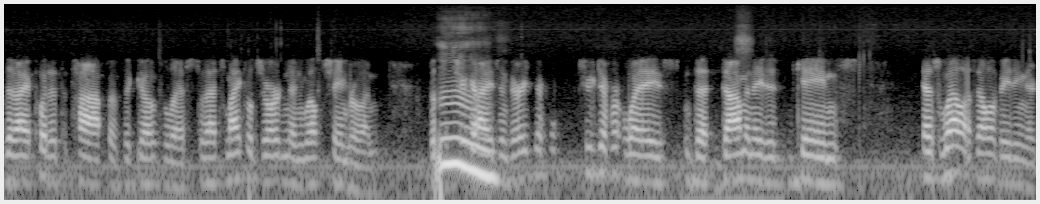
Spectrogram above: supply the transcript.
that I put at the top of the goat list. So that's Michael Jordan and Wilt Chamberlain. The Mm. two guys in very different, two different ways that dominated games, as well as elevating their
